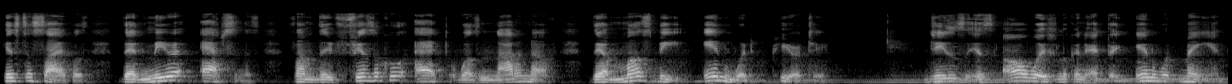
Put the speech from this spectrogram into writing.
his disciples that mere abstinence from the physical act was not enough. There must be inward purity. Jesus is always looking at the inward man.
